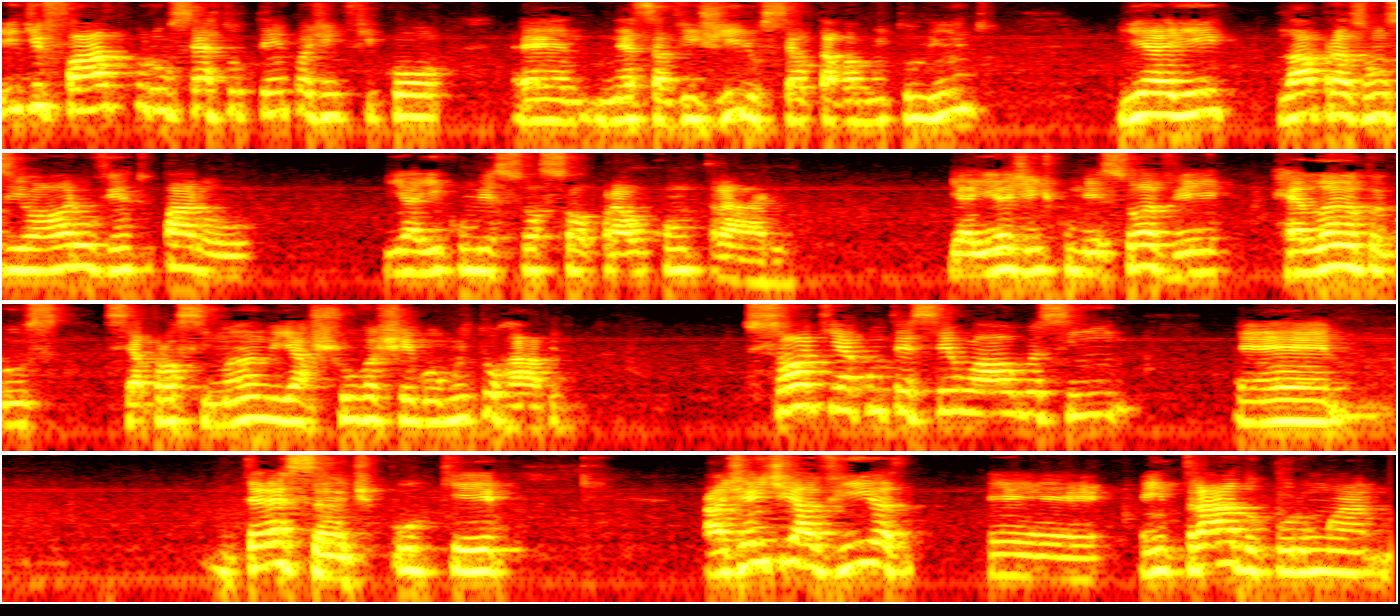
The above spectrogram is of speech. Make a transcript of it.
E, de fato, por um certo tempo, a gente ficou é, nessa vigília, o céu estava muito lindo, e aí, lá para as 11 horas, o vento parou, e aí começou a soprar o contrário. E aí a gente começou a ver relâmpagos se aproximando e a chuva chegou muito rápido. Só que aconteceu algo assim é, interessante, porque a gente havia é, entrado por, uma,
